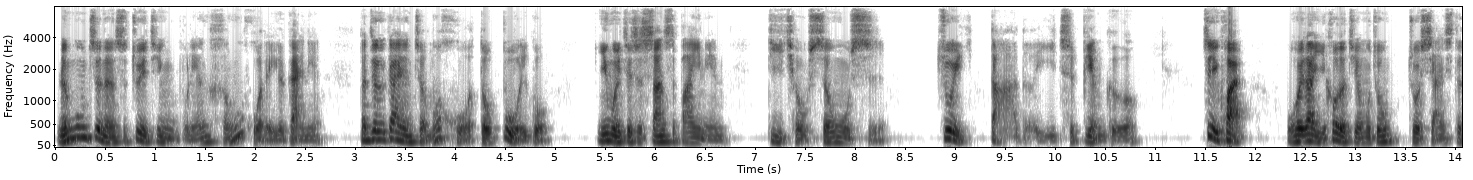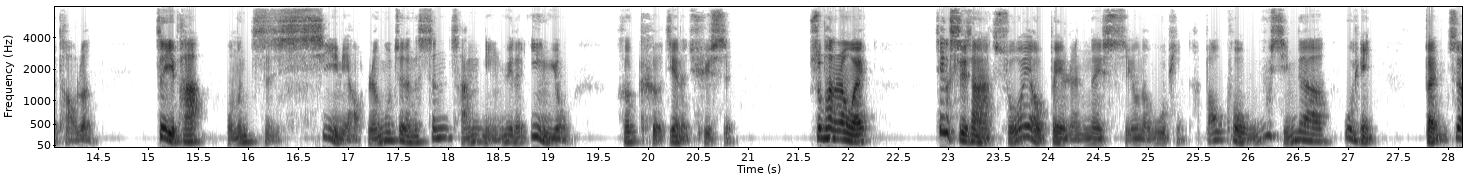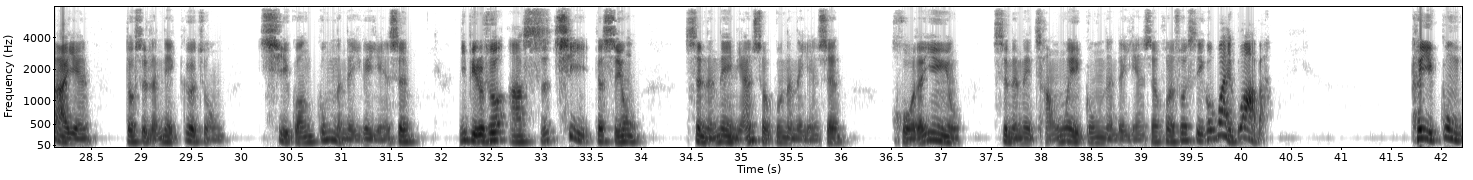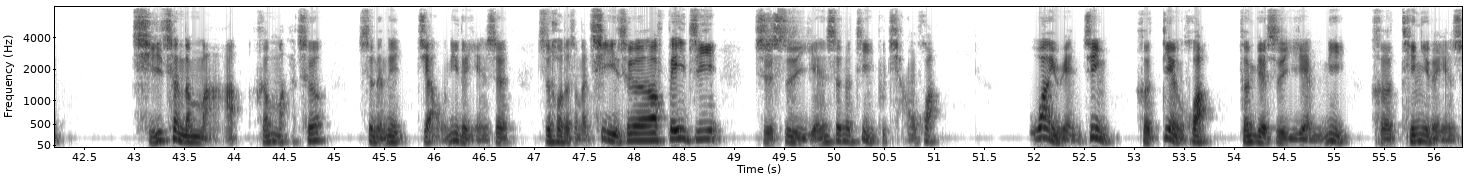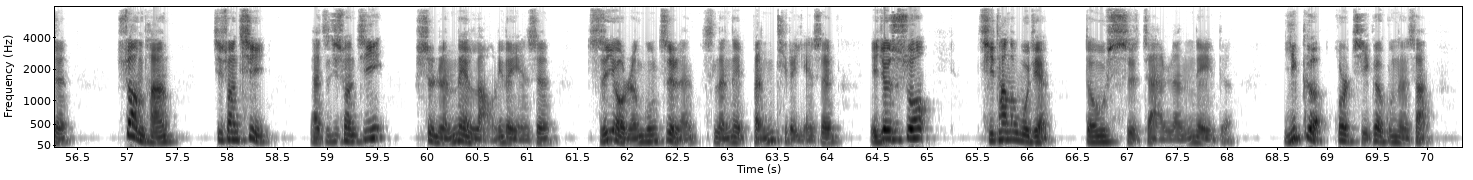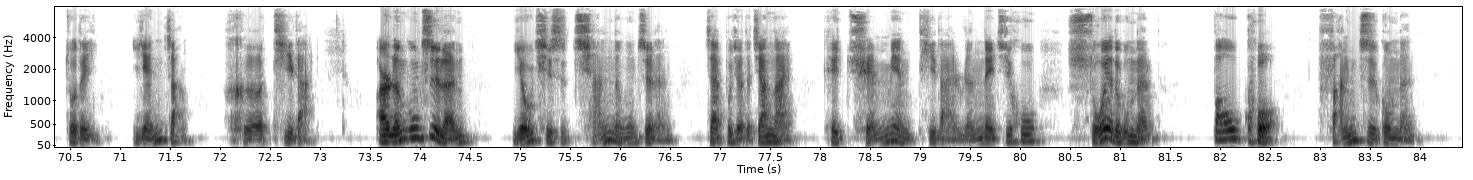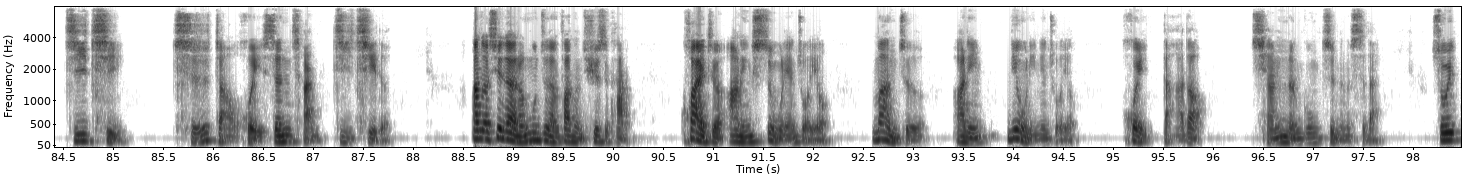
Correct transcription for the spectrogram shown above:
人工智能是最近五年很火的一个概念，但这个概念怎么火都不为过，因为这是三十八亿年地球生物史最大的一次变革。这一块我会在以后的节目中做详细的讨论。这一趴我们只细聊人工智能的生产领域的应用和可见的趋势。苏胖认为，这个世界上啊所有被人类使用的物品，包括无形的物品，本质而言。都是人类各种器官功能的一个延伸。你比如说啊，石器的使用是人类两手功能的延伸，火的应用是人类肠胃功能的延伸，或者说是一个外挂吧。可以供骑乘的马和马车是人类脚力的延伸，之后的什么汽车、飞机只是延伸的进一步强化。望远镜和电话分别是眼力和听力的延伸，算盘、计算器。来自计算机是人类脑力的延伸，只有人工智能是人类本体的延伸。也就是说，其他的物件都是在人类的一个或者几个功能上做的延展和替代。而人工智能，尤其是强人工智能，在不久的将来可以全面替代人类几乎所有的功能，包括繁殖功能。机器迟早会生产机器的。按照现在人工智能发展趋势看，快则二零四五年左右，慢则二零六零年左右，会达到强人工智能时代。所谓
